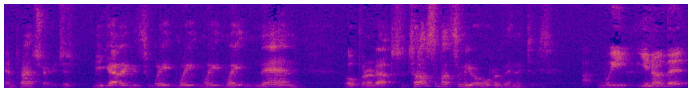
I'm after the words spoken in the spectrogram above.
and pressure. It's just you got to just wait, wait, wait, wait, and then open it up. So tell us about some of your older vintages. We, you know, the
